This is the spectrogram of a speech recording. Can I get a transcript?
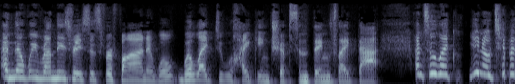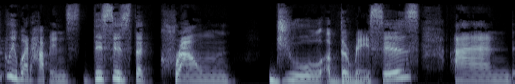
and then we run these races for fun and we'll, we'll like do hiking trips and things like that. And so like, you know, typically what happens, this is the crown jewel of the races. And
